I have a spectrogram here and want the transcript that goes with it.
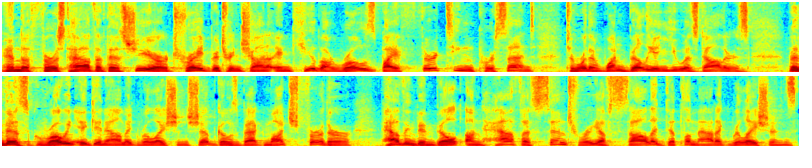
In the first half of this year, trade between China and Cuba rose by 13% to more than 1 billion US dollars. But this growing economic relationship goes back much further, having been built on half a century of solid diplomatic relations.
